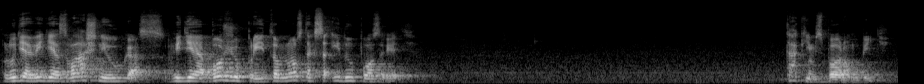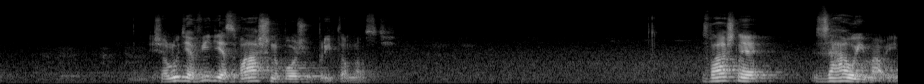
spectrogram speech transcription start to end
Ľudia vidia zvláštny úkaz, vidia Božiu prítomnosť, tak sa idú pozrieť. takým zborom byť. Že ľudia vidia zvláštnu Božiu prítomnosť. Zvláštne zaujímavý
